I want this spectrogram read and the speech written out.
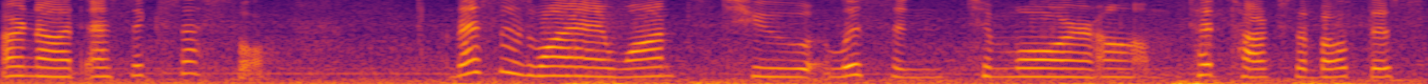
are not as successful. This is why I want to listen to more um, TED Talks about this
